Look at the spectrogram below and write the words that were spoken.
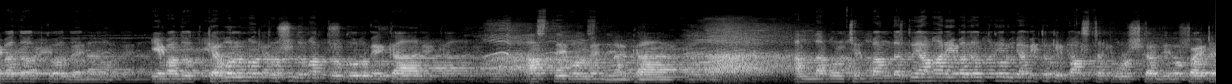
ইবাদত করবে না। ইবাদত কেবলমাত্র শুধুমাত্র করবে কার? আসতে বলবেন না, কার? আল্লাহ বলছেন, বান্দা, তুই আমার ইবাদত করবি, আমি তোকে পাঁচটা পুরস্কার দেব। কয়টা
